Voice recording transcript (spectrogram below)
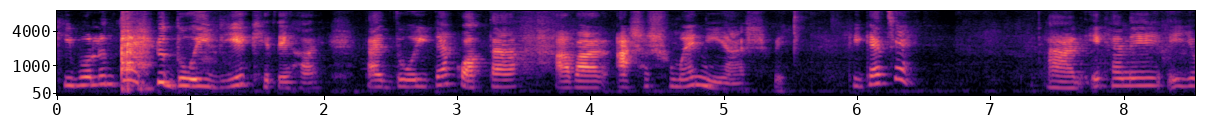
কি বলুন তো, একটু দই দিয়ে খেতে হয়। তাই দইটা কথা আবার আসার সময় নিয়ে আসবে। ঠিক আছে? আর এখানে এই যে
